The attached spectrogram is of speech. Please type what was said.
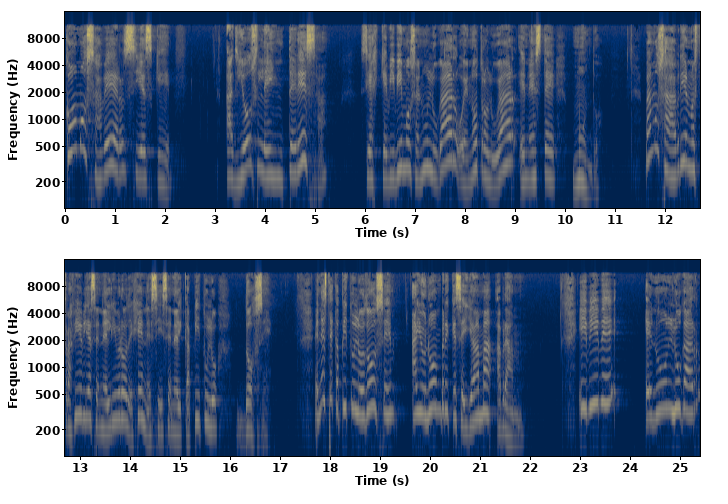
¿Cómo saber si es que a Dios le interesa, si es que vivimos en un lugar o en otro lugar en este mundo? Vamos a abrir nuestras Biblias en el libro de Génesis, en el capítulo 12. En este capítulo 12 hay un hombre que se llama Abraham y vive en un lugar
